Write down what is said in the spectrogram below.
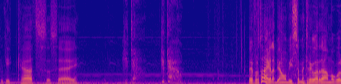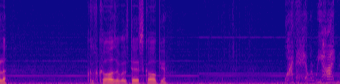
Tu che cazzo sei? Get down! Get down! Per fortuna che l'abbiamo visto mentre guardavamo col... Col coso, col telescopio. Why the hell are we hiding?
